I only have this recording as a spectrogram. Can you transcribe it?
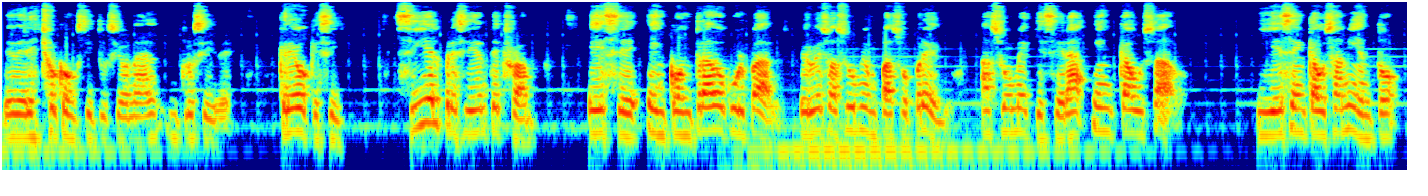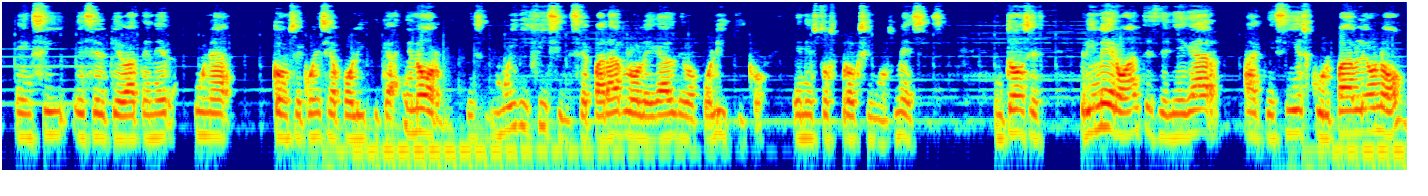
de derecho constitucional, inclusive, creo que sí. Si el presidente Trump es encontrado culpable, pero eso asume un paso previo, asume que será encausado y ese encausamiento en sí es el que va a tener una consecuencia política enorme. Es muy difícil separar lo legal de lo político en estos próximos meses. Entonces, primero, antes de llegar a que si es culpable o no,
